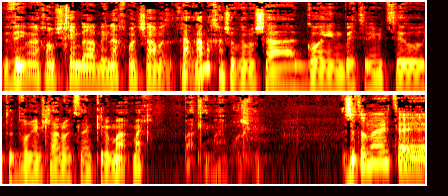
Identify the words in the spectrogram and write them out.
ואם אנחנו ממשיכים ברבי נחמן שם, אז למה חשוב לנו שהגויים בעצם ימצאו את הדברים שלנו אצלם? כאילו, מה אכפת לי מה הם חושבים? זאת אומרת, אה,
